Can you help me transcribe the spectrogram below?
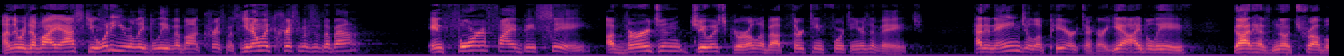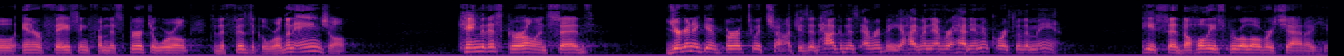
In other words, if I ask you, what do you really believe about Christmas? You know what Christmas is about? In 4 or 5 BC, a virgin Jewish girl, about 13, 14 years of age, had an angel appear to her. Yeah, I believe God has no trouble interfacing from the spiritual world to the physical world. An angel came to this girl and said, You're going to give birth to a child. She said, How can this ever be? I haven't ever had intercourse with a man. He said, The Holy Spirit will overshadow you.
